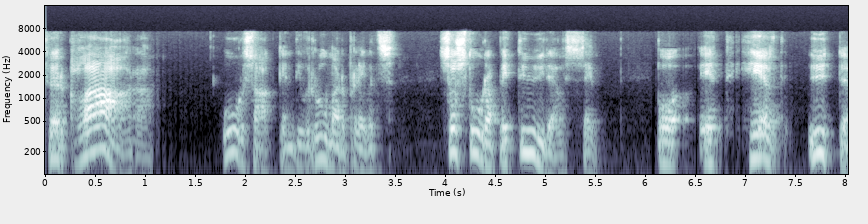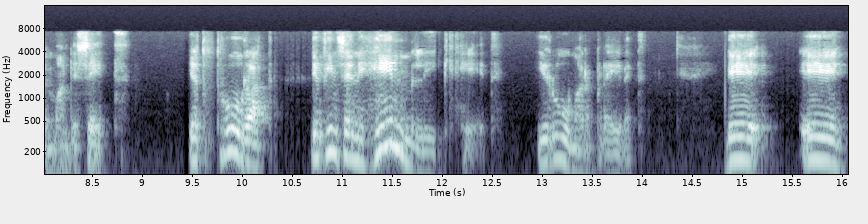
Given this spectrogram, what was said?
förklara orsaken till romarbrevets så stora betydelse på ett helt uttömmande sätt. Jag tror att det finns en hemlighet i romarbrevet. Det är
